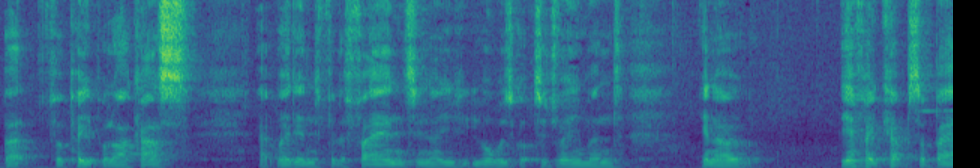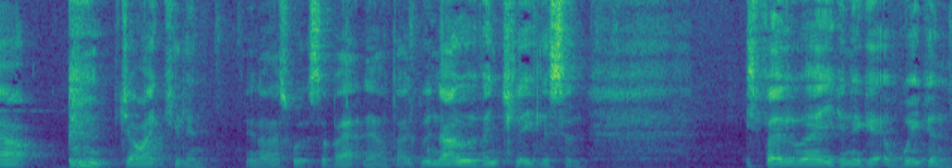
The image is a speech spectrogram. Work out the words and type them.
But for people like us at Reading, for the fans, you know, you, you've always got to dream. And you know, the FA Cup's about giant killing. You know, that's what it's about nowadays. We know eventually. Listen it's very rare you're going to get a Wigan,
